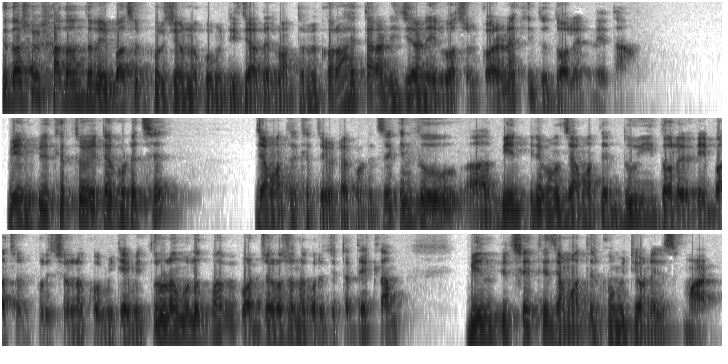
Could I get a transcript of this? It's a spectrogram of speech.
দর্শক, সাধারণত নির্বাচন পরিচালনা কমিটি যাদের মাধ্যমে করা হয়, তারা নিজেরা নির্বাচন করে না, কিন্তু দলের নেতা। বিএনপির ক্ষেত্রেও এটা ঘটেছে, জামাতের ক্ষেত্রে এটা ঘটেছে। কিন্তু বিএনপির এবং জামাতের দুই দলের নির্বাচন পরিচালনা কমিটি আমি তুলনামূলকভাবে পর্যালোচনা করে যেটা দেখলাম, বিএনপির চাইতে জামাতের কমিটি অনেক স্মার্ট,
